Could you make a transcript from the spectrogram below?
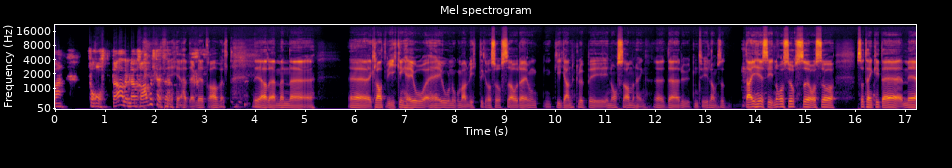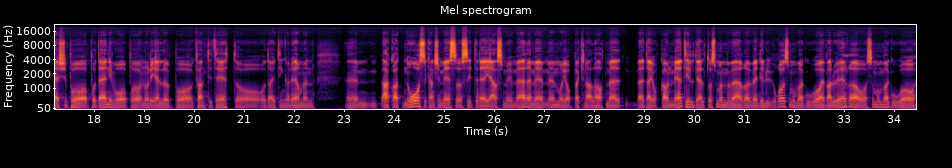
for åtte. Det blir travelt, dette? ja, det blir travelt. Det gjør det. Men eh, eh, klart Viking har jo, har jo, noen vanvittige ressurser, og det er jo en gigantklubb i, i norsk sammenheng. Eh, det er det uten tvil om. Så de har sine ressurser, og så, så, tenker jeg det vi er ikke på, på det nivået på, når det gjelder på kvantitet og, og de tingene der. Men um, akkurat nå så kan ikke vi som sitter der gjøre så mye med det. Vi, vi må jobbe knallhardt med, med de oppgavene vi er tildelt. Og så må vi være veldig lure, og så må vi være gode å evaluere, og så må vi være gode å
